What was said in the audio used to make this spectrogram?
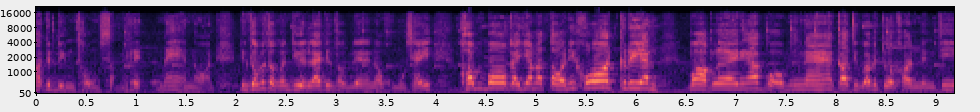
เขาจะดึงธงสำเร็จแน่นอน ดึงธงไม่ส่งกันยืนและดึงธงสำเร็จแน่นอนโอ้โหใช้คอมโบกับยามาโตะนี่โคตรเกรียนบอกเลยนะครับผมนะฮะก็ถือว่าเป็นตัวละครหนึ่งที่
